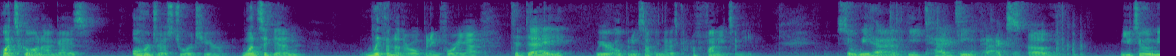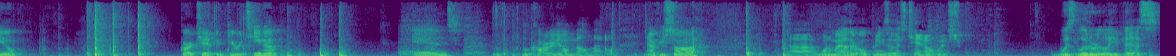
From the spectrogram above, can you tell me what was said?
What's going on, guys? Overdressed George here, once again, with another opening for you. Today, we are opening something that is kind of funny to me. So we have the tag team packs of Mewtwo and Mew, Garchomp and Giratina, and Lucario and Melmetal. Now, if you saw uh, one of my other openings on this channel, which was literally this,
